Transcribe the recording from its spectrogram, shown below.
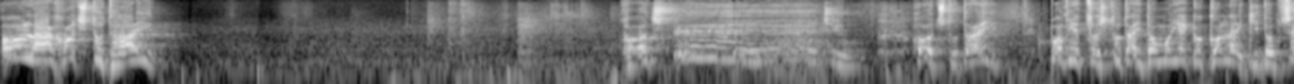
Ola, chodź tutaj! Chodź ty! ciu. Chodź tutaj! Powiedz coś tutaj do mojego kolegi, dobrze?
